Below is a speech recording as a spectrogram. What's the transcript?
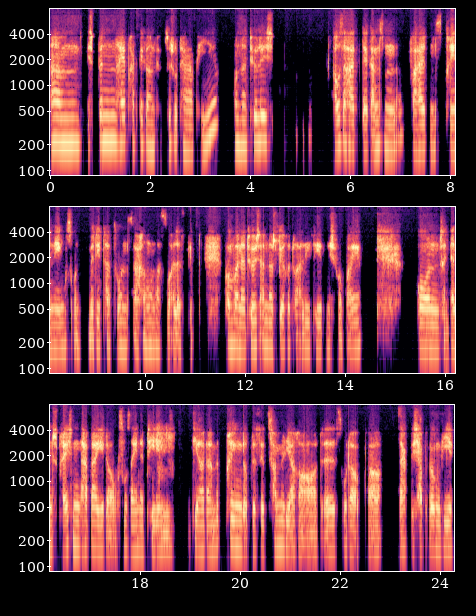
Ähm, ich bin Heilpraktikerin für Psychotherapie und natürlich außerhalb der ganzen Verhaltenstrainings und Meditationssachen und was so alles gibt, kommen wir natürlich an der Spiritualität nicht vorbei. Und entsprechend hat da jeder auch so seine Themen, die er da mitbringt, ob das jetzt familiärer Art ist oder ob er sagt, ich habe irgendwie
